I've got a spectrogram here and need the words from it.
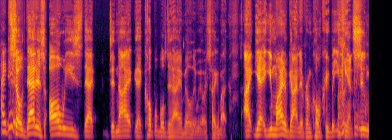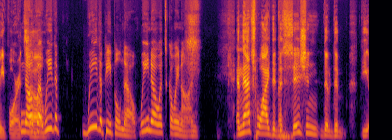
I do. So that is always that deny that culpable deniability we always talk about. I yeah, you might have gotten it from Cold Creek, but you can't sue me for it. no, so- but we the we the people know. We know what's going on. and that's why the decision the the the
